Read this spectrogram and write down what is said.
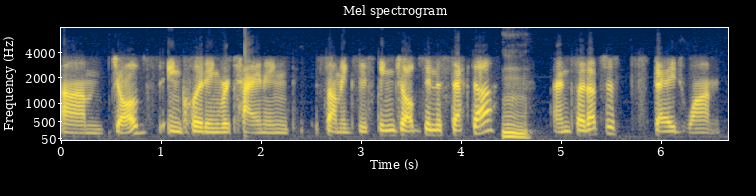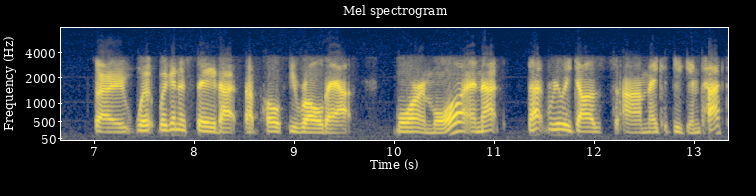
um, jobs, including retaining some existing jobs in the sector. Mm. And so that's just stage one. So we're, we're going to see that, that policy rolled out more and more, and that, that really does um, make a big impact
